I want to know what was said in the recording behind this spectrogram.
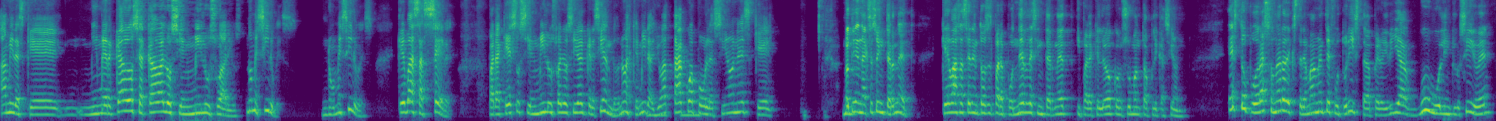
Ah, mira, es que mi mercado se acaba a los 100 mil usuarios. No me sirves, no me sirves. ¿Qué vas a hacer para que esos 100 mil usuarios sigan creciendo? No, es que mira, yo ataco a poblaciones que no tienen acceso a Internet. ¿Qué vas a hacer entonces para ponerles Internet y para que luego consuman tu aplicación? Esto podrá sonar extremadamente futurista, pero hoy día Google inclusive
